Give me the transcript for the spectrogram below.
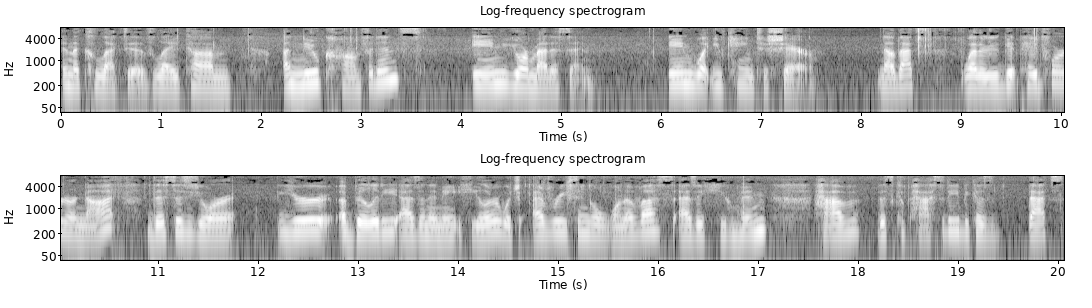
in the collective, like um, a new confidence in your medicine, in what you came to share. Now, that's whether you get paid for it or not, this is your your ability as an innate healer, which every single one of us as a human have this capacity because that's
